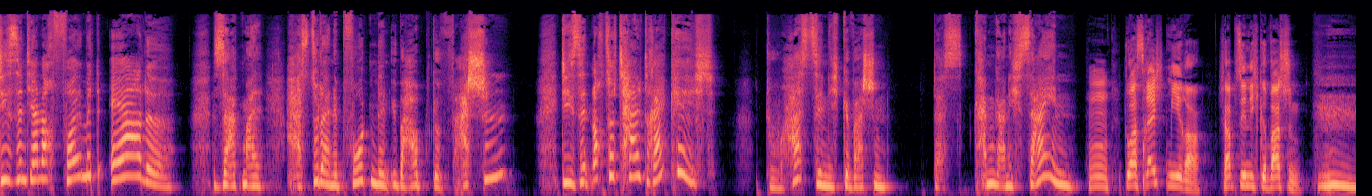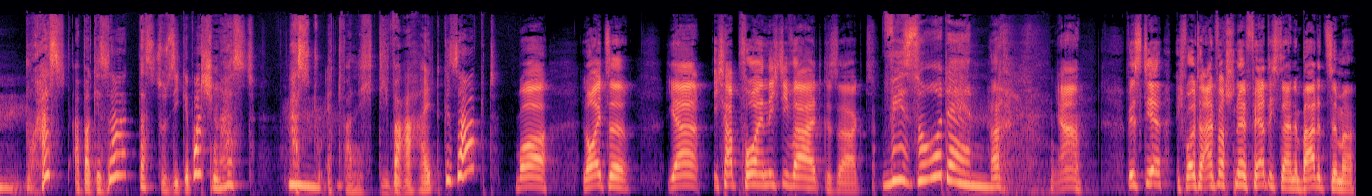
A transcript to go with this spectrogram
Die sind ja noch voll mit Erde. Sag mal, hast du deine Pfoten denn überhaupt gewaschen? Die sind noch total dreckig. Du hast sie nicht gewaschen. Das kann gar nicht sein. Hm, du hast recht, Mira. Ich habe sie nicht gewaschen. Du hast aber gesagt, dass du sie gewaschen hast. Hast du etwa nicht die Wahrheit gesagt? Boah, Leute, ja, ich habe vorher nicht die Wahrheit gesagt. Wieso denn? Ach, ja. Wisst ihr, ich wollte einfach schnell fertig sein im Badezimmer,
